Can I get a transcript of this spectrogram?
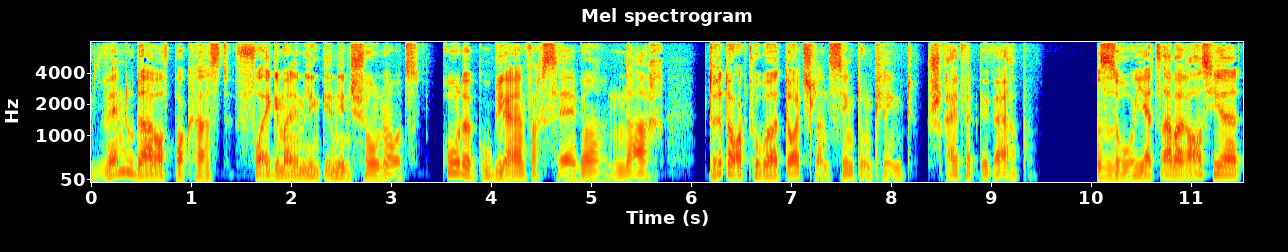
Wenn du darauf Bock hast, folge meinem Link in den Show Notes oder google einfach selber nach 3. Oktober Deutschland singt und klingt Schreibwettbewerb. So, jetzt aber raus hier.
